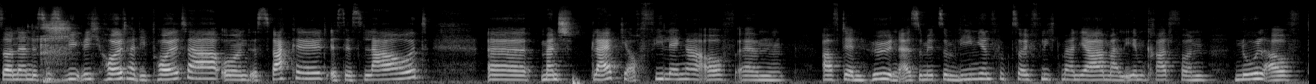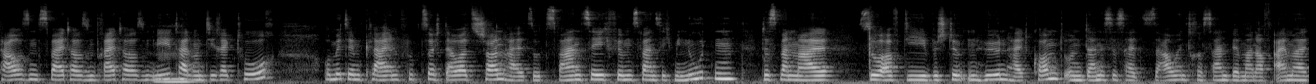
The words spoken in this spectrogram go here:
sondern es ist wirklich holter die Polter und es wackelt, es ist laut. Äh, man bleibt ja auch viel länger auf, ähm, auf den Höhen. Also mit so einem Linienflugzeug fliegt man ja mal eben gerade von 0 auf 1000, 2000, 3000 Metern mhm. und direkt hoch. Und mit dem kleinen Flugzeug dauert es schon halt so 20, 25 Minuten, dass man mal so auf die bestimmten Höhen halt kommt. Und dann ist es halt sau interessant, wenn man auf einmal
